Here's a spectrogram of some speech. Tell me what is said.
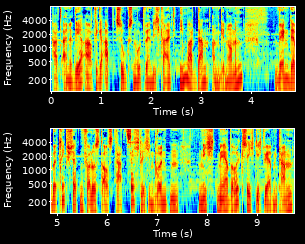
hat eine derartige Abzugsnotwendigkeit immer dann angenommen, wenn der Betriebsstättenverlust aus tatsächlichen Gründen nicht mehr berücksichtigt werden kann,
